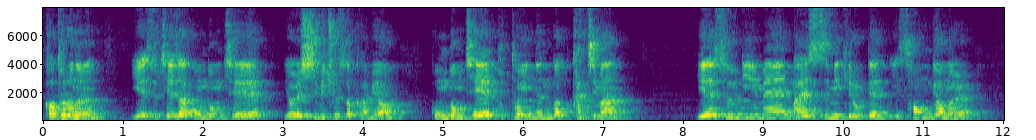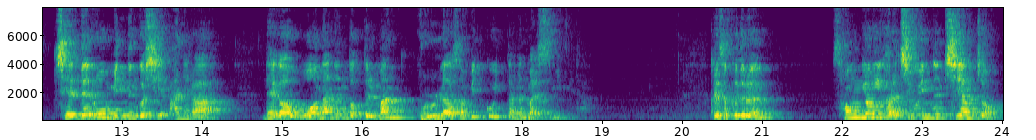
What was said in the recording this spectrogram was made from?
겉으로는 예수 제자 공동체에 열심히 출석하며 공동체에 붙어 있는 것 같지만 예수님의 말씀이 기록된 이 성경을 제대로 믿는 것이 아니라 내가 원하는 것들만 골라서 믿고 있다는 말씀입니다. 그래서 그들은 성경이 가르치고 있는 지향점,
